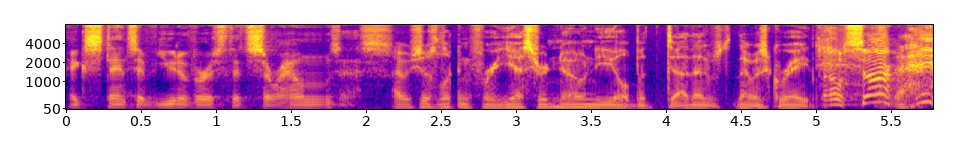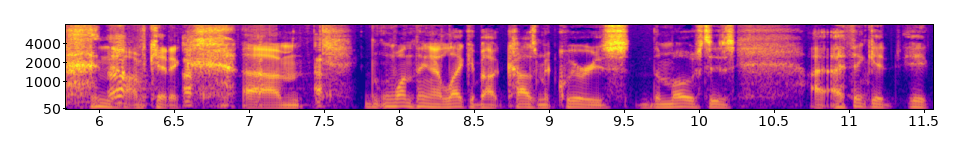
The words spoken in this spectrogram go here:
extensive universe that surrounds us. I was just looking for a yes or no, Neil, but uh, that was that was great. Oh, sorry. no, I'm kidding. Um, one thing I like about Cosmic Queries the most is I, I think it it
